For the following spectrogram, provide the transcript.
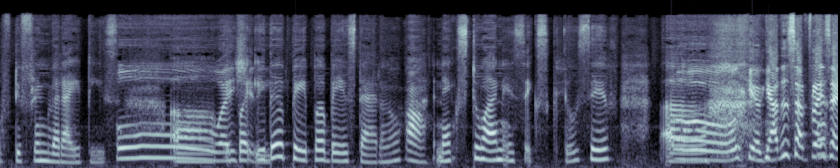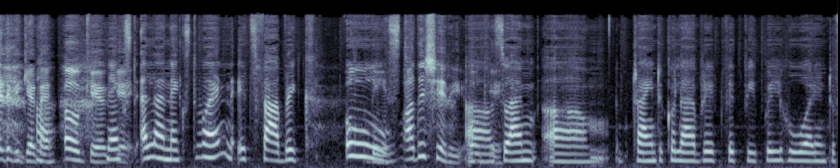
of different varieties. ഇത് പേപ്പർ ബേസ്ഡ് ആയിരുന്നു. നെക്സ്റ്റ് വൺ ഇസ് എക്സ്ക്ലൂസീവ് അത് സർപ്രൈസ് ആയിട്ട് നെക്സ്റ്റ് അല്ല നെക്സ്റ്റ് വൺ ഇറ്റ്സ് ഫാബ്രിക് അത് ശരി. So I'm trying to collaborate with people who are into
